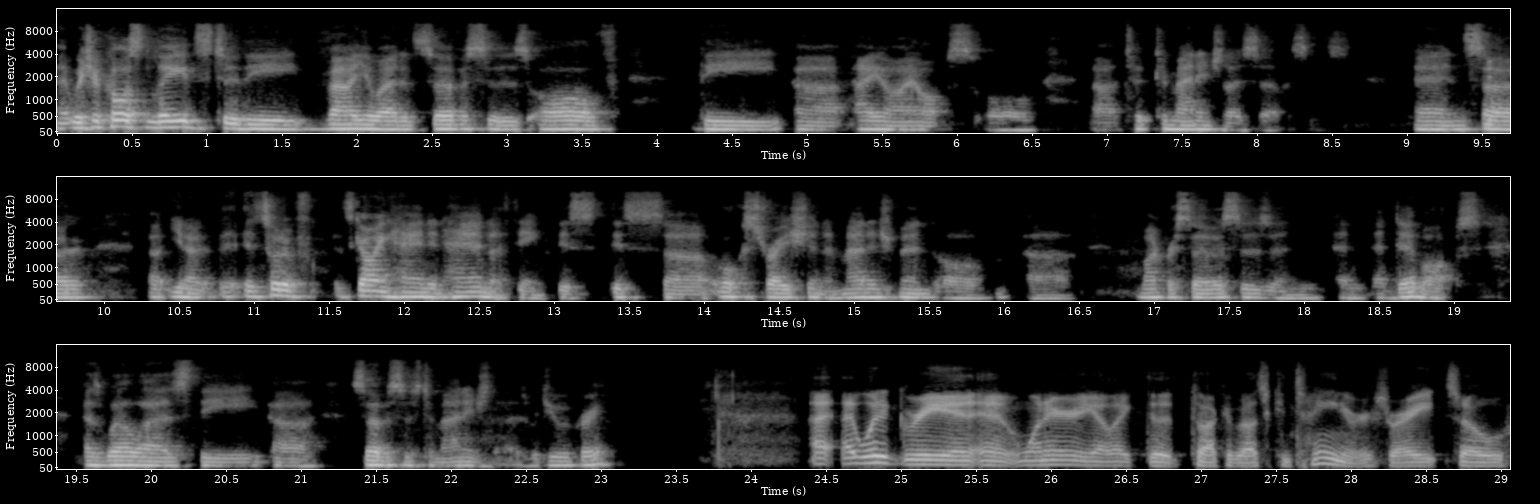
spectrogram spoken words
uh, which of course leads to the value added services of the uh, AI ops or uh, to, to manage those services. And so, uh, you know, it's sort of it's going hand in hand. I think this this uh, orchestration and management of uh, microservices and, and, and DevOps, as well as the services to manage those. Would you agree? I, I would agree. And, and, one area I like to talk about is containers, right? So,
